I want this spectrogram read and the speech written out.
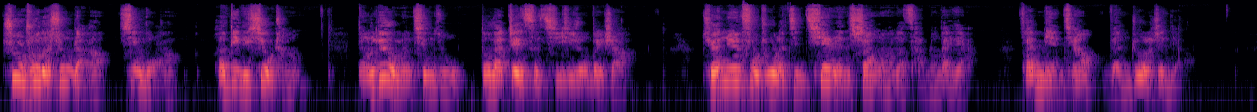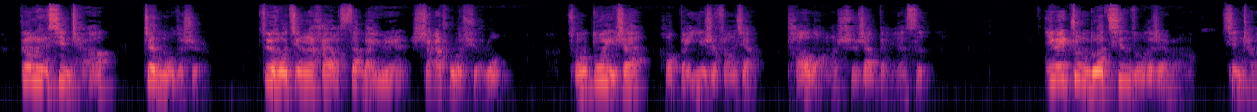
庶出的兄长信广和弟弟秀成等六名亲族都在这次奇袭中被杀，全军付出了近千人伤亡的惨重代价，才勉强稳住了阵脚。更令信长震怒的是，最后竟然还有三百余人杀出了血路，从多益山和北伊势方向逃往了石山本愿寺。因为众多亲族的阵亡，信长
